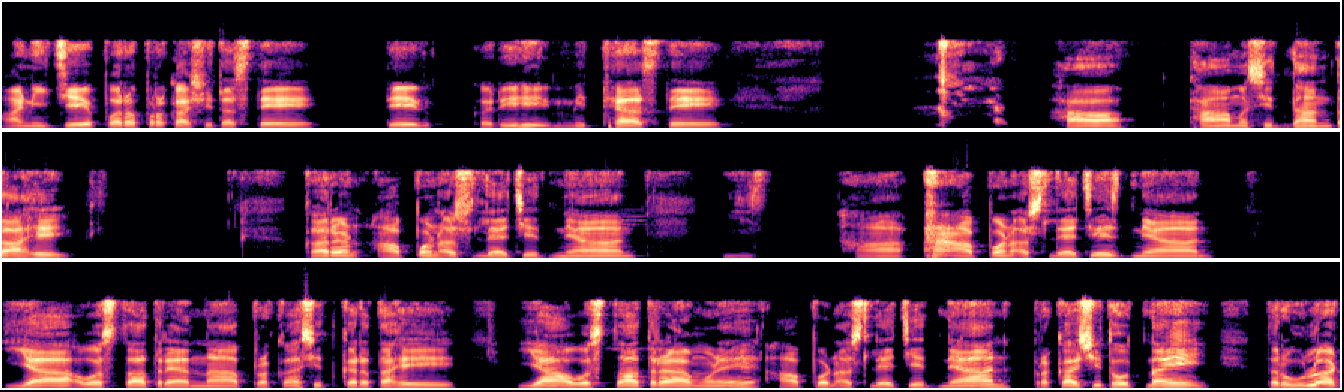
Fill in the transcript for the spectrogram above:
आणि जे परप्रकाशित असते ते कधीही मिथ्या असते हा ठाम सिद्धांत आहे. कारण आपण असल्याचे ज्ञान आपण असल्याचे ज्ञान या अवस्थात्रयांना प्रकाशित करत आहे. या अवस्थात्रयामुळे आपण असल्याचे ज्ञान प्रकाशित होत नाही. तर उलट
